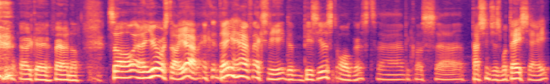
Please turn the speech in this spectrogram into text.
okay, fair enough. So uh, Eurostar, yeah, they have actually the busiest August uh, because uh, passengers, what they say,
